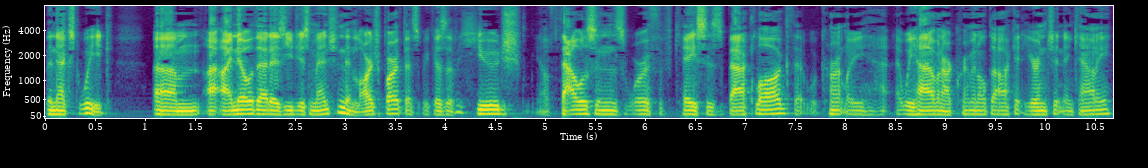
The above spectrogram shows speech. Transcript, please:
the next week. Um, I, I know that, as you just mentioned, in large part, that's because of a huge, you know, thousands worth of cases backlog that we currently ha- we have in our criminal docket here in Chittenden County.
